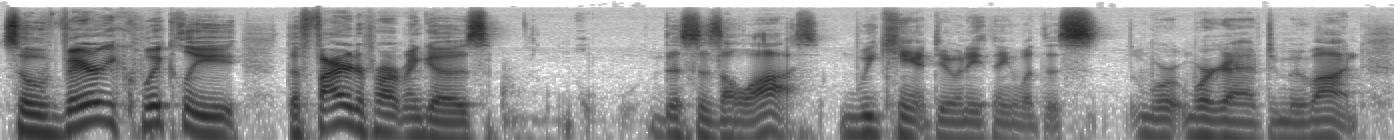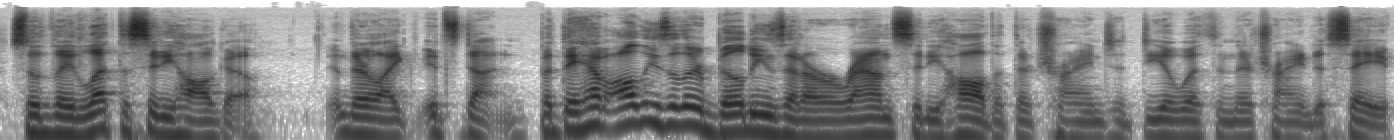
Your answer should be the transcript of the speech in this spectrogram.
So very quickly, the fire department goes, this is a loss. We can't do anything with this. We're, we're going to have to move on. So they let the city hall go. And they're like, it's done. But they have all these other buildings that are around City Hall that they're trying to deal with and they're trying to save.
